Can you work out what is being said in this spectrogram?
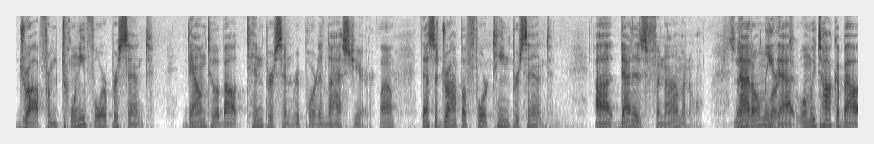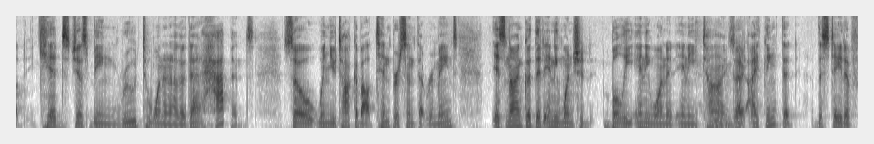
dropped from 24% down to about 10% reported last year. Wow. That's a drop of 14%. Uh, that is phenomenal. Not only that, when we talk about kids just being rude to one another, that happens. So when you talk about 10% that remains, it's not good that anyone should bully anyone at any time. Exactly. But I think that the state of,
